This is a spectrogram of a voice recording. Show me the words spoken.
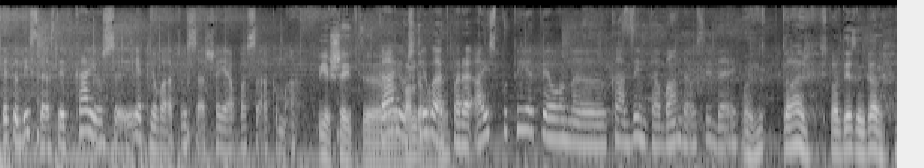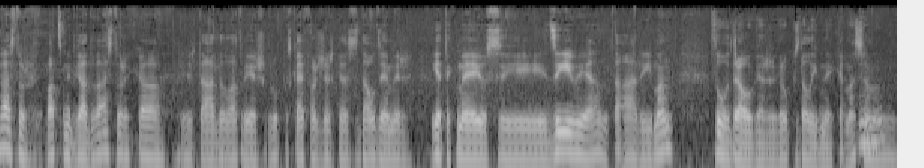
Bet tad izstāstiet, kā jūs iekļuvāt visā šajā pasākumā? Tieši šeit, uh, kā jūs bandavā, kļuvāt ne? par aizputieti un uh, kā dzimta tā bandavas ideja? Oi, nu, tā ir diezgan gara vēsture, 11 gadu vēsture, kā ir tāda latviešu grupa Skyforger, kas daudziem ir ietekmējusi dzīvi. Ja, tā arī man tuvu draugi ar grupas dalībniekiem. Esam mm -hmm.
